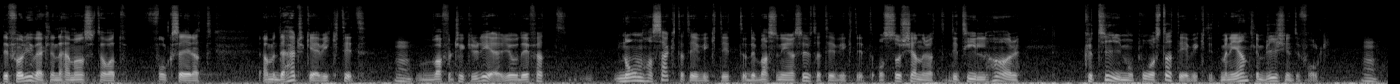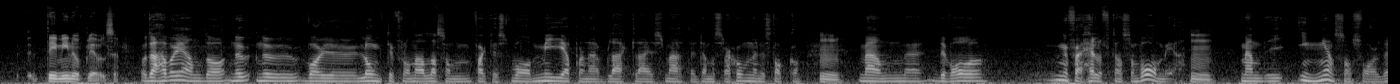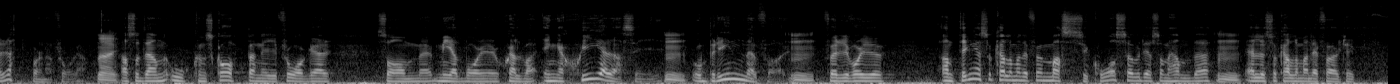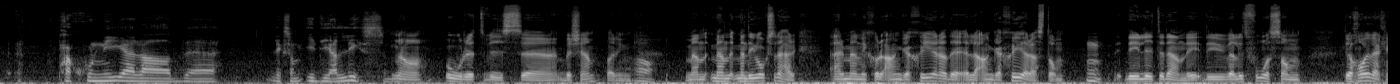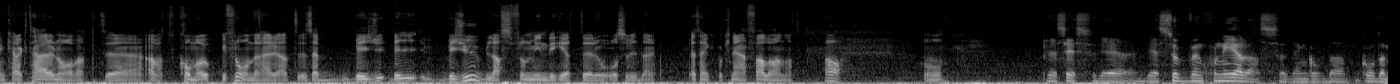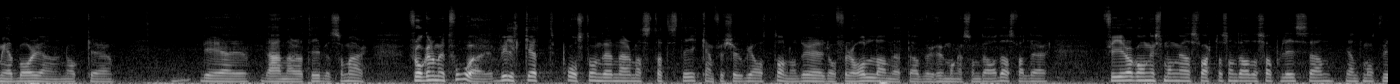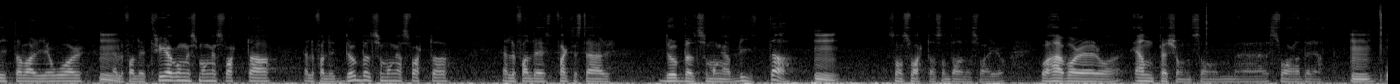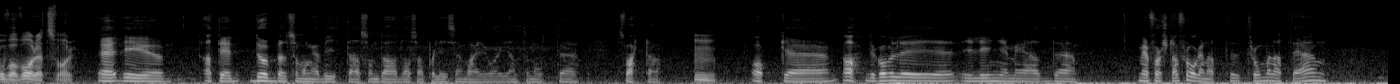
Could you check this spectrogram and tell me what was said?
det följer ju verkligen det här mönstret av att folk säger att ja, men det här tycker jag är viktigt. Mm. Varför tycker du det? Jo, det är för att någon har sagt att det är viktigt och det basuneras ut att det är viktigt och så känner du att det tillhör kutym att påstå att det är viktigt men egentligen bryr sig inte folk. Mm. Det är min upplevelse. Och det här var ju ändå, nu, nu var det ju långt ifrån alla som faktiskt var med på den här Black Lives Matter demonstrationen i Stockholm. Mm, Men eh, det var ungefär hälften som var med. mm, Men det är ingen som svarade rätt på den här frågan. nej. Alltså den okunskapen i frågor som medborgare själva engagerar sig i Mm. och brinner för. Mm. För det var ju antingen så kallar man det för masspsykos över det som hände Mm. eller så kallar man det för typ passionerad eh, liksom idealism. Ja, orättvis eh, bekämpning. Ja. Men, men, men det är också det här, är människor engagerade eller engageras de? Mm. Det- Det är lite den, det det är ju väldigt få som det har ju verkligen karaktären av att, eh, av att komma uppifrån det här, att så här, beju, be, bejublas från myndigheter och, och så vidare. Jag tänker på knäfall och annat. Ja, Ja. precis. Det, det subventioneras den goda, goda medborgaren och eh, det är det här narrativet som är. Fråga nummer två är, vilket påstående är närmast statistiken för 2018? Och det är då förhållandet över hur många som dödas. Fall det är fyra gånger så många svarta som dödas av polisen gentemot vita varje år. Mm. Eller fall det är tre gånger så många svarta. Eller fall det är dubbelt så många svarta. Eller fall det faktiskt är dubbelt så många vita Mm. som svarta som dödas varje år. Och här var det då en person som eh, svarade rätt. Mm. Och vad var rätt svar? Eh, det är ju att det är dubbelt så många vita som dödas av polisen varje år gentemot eh, svarta. Mm. Och eh, ja, det går väl i, i linje med, eh, med första frågan. Att, eh, tror man att det är en,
